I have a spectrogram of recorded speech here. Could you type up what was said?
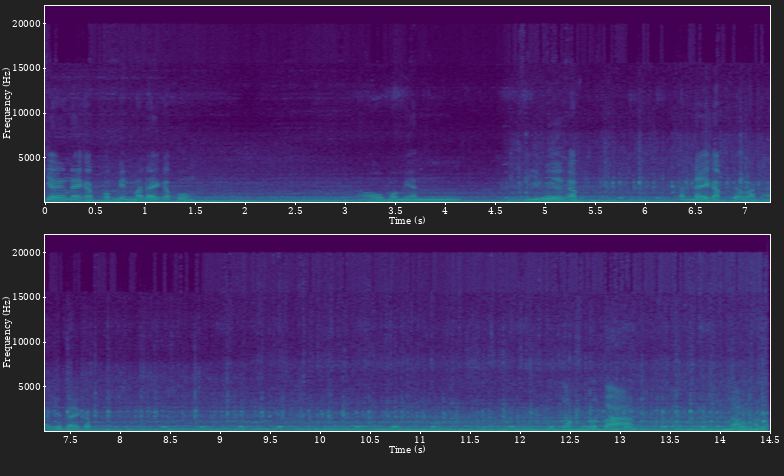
เกี่ยวยังไงครับคอมเมนต์มาได้ครับผมเอามาเมนฝีมือครับปันไหนครับแต่ว่าขายเฮ็ดได้ครับ เจ้าคูโบต้าดังอะไร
